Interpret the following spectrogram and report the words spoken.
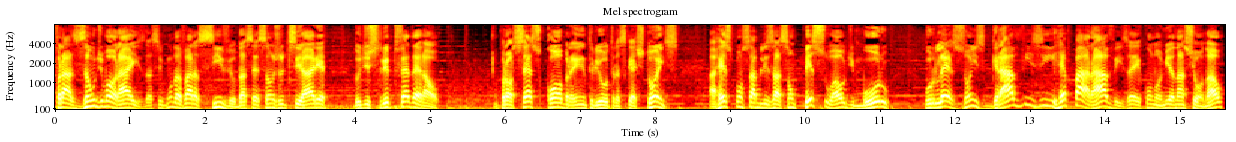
Frazão de Moraes, da segunda vara civil da seção judiciária do Distrito Federal. O processo cobra, entre outras questões, a responsabilização pessoal de Moro por lesões graves e irreparáveis à economia nacional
